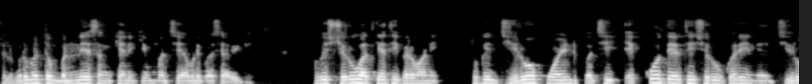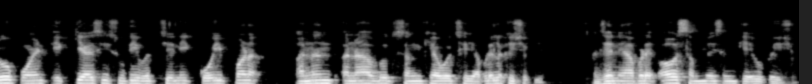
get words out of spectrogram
ચલો, બરાબર? તો બંને સંખ્યાની કિંમત છે આપણી પાસે આવી ગઈ. હવે શરૂઆત ક્યાંથી કરવાની? તો કે ઝીરો પોઈન્ટ પછી એકોતેરથી શરૂ કરીને ઝીરો પોઈન્ટ એક્યાસી સુધી વચ્ચેની કોઈ પણ અનંત અનાવૃત સંખ્યાઓ છે એ આપણે લખી શકીએ. જેને આપણે અસમય સંખ્યા એવું કહીશું.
